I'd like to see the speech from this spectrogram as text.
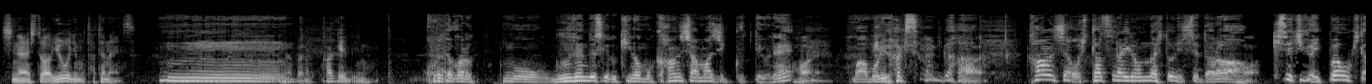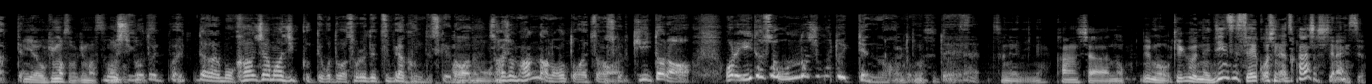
しない人は用にも立てないんです。うん。やっぱね、影でね。これだから、もう偶然ですけど、昨日も感謝マジックっていうね。はい。まあ森脇さんが、はい感謝をひたすらいろんな人にしてたら、奇跡がいっぱい起きたって。いや、起きます起きます。もう仕事いっぱい。だからもう感謝マジックってことはそれでつぶやくんですけど、最初何なのとか言ってたんですけど、聞いたら、あれ、飯田さん同じこと言ってんなと思って。常にね、感謝の、でも結局ね、人生成功しないと感謝してないんですよ。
